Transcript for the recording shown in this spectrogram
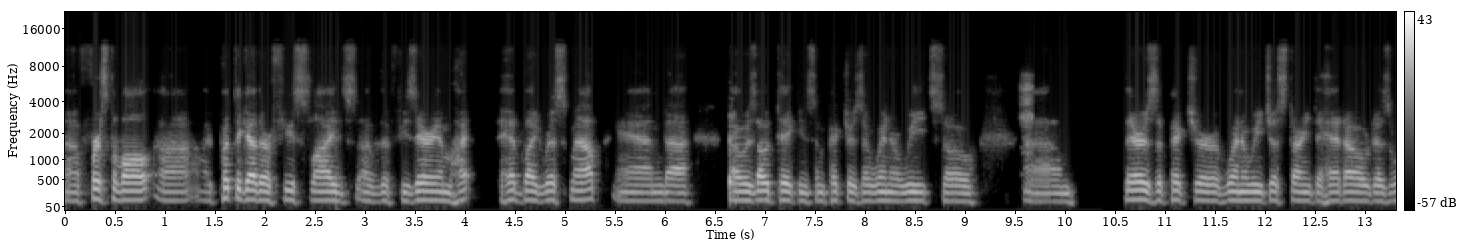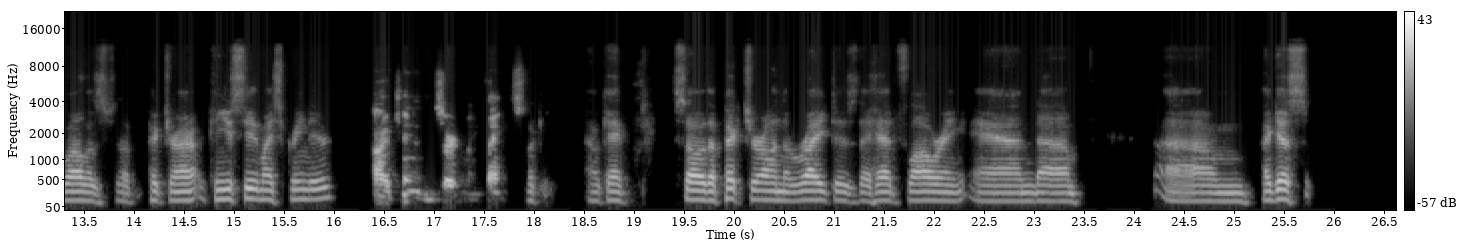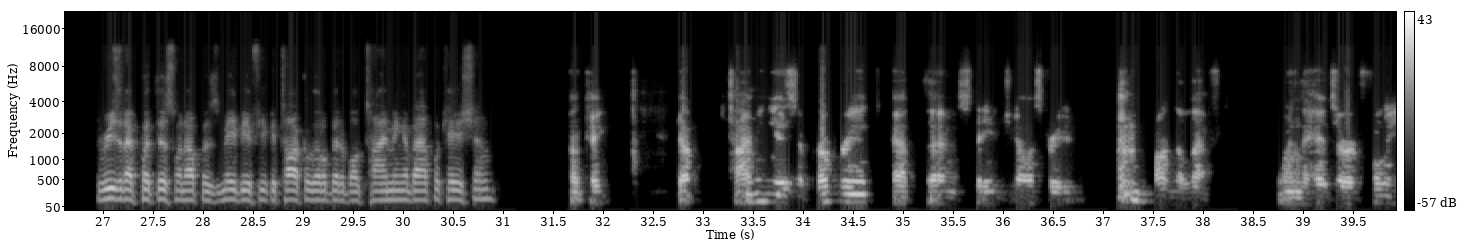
uh, first of all, uh, I put together a few slides of the Fusarium head blight risk map, and uh, I was out taking some pictures of winter wheat. So um, there's a picture of winter wheat just starting to head out, as well as a picture. Can you see my screen there? I can, certainly. Thanks. Okay. Okay. So the picture on the right is the head flowering, and um, um, I guess the reason I put this one up is maybe if you could talk a little bit about timing of application. Okay. Yep. Timing is appropriate at the stage illustrated on the left when the heads are fully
